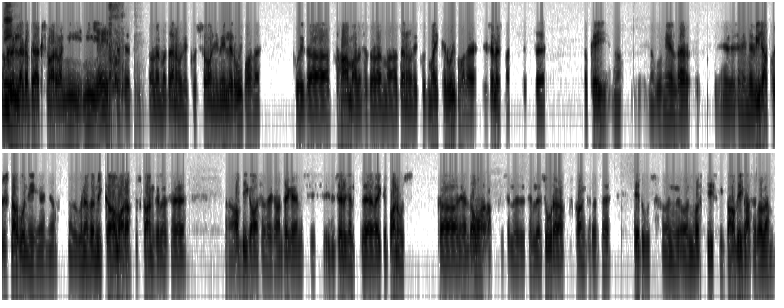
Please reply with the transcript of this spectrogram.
no nii. küll aga peaks, ma arvan, nii, nii eestlased olema tänulikud Shauni Miller-Uibole kui ka bahamalased olema tänulikud Maicel Uibole selles mõttes, et eh, okei okay,, noh, nagu nii-öelda selline viisakusest nagunii, on ju, aga kui nad on ikka oma rahvuskangelase abikaasadega on tegemist, siis ilmselgelt eh, väike panus ka nii-öelda oma rahvus, selle, selle suure rahvuskangelase edus on, on vast siiski ka abikaasal olemas.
